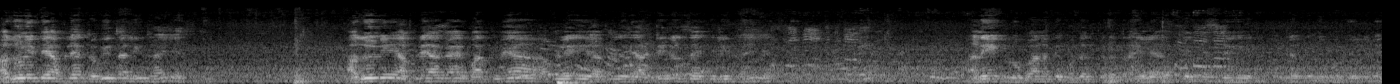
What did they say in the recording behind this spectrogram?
अजूनही ते आपल्या कविता लिहित राहिले. अजूनही आपल्या काय बातम्या आपले आपले जे आर्टिकल्स आहेत ते लिहित राहिले. अनेक लोकांना ते मदत करत राहिले असते ते निघून गेलेले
